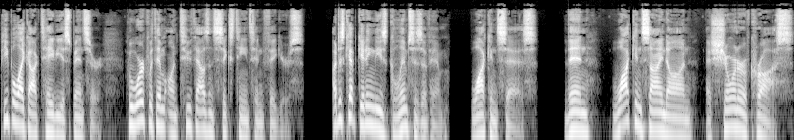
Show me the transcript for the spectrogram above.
People like Octavia Spencer, who worked with him on 2016 Hidden Figures. I just kept getting these glimpses of him, Watkins says. Then, Watkins signed on as showrunner of Cross,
